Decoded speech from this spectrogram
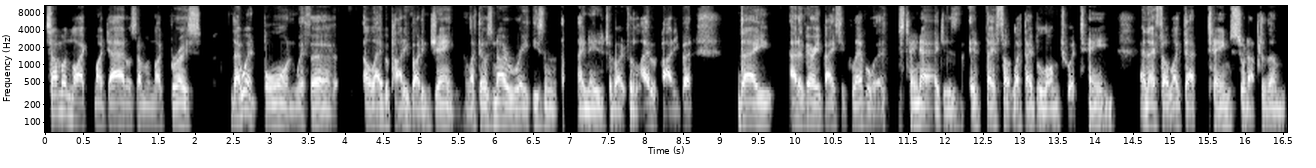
someone like my dad or someone like Bruce, they weren't born with a, a Labor Party voting gene. Like there was no reason that they needed to vote for the Labor Party, but they, at a very basic level, as teenagers, it, they felt like they belonged to a team, and they felt like that team stood up to them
